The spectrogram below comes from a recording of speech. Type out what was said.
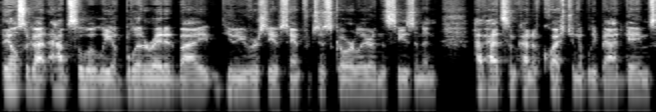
They also got absolutely obliterated by the University of San Francisco earlier in the season and have had some kind of questionably bad games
